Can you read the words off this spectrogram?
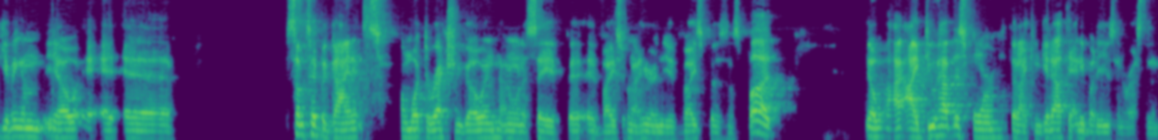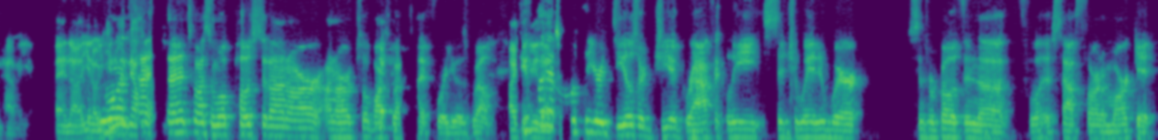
giving them, you know, a, a, some type of guidance on what direction to go in. I don't want to say advice. We're not here in the advice business, but you know, I, I, do have this form that I can get out to anybody who's interested in having it. And uh, you know, you, want to send it to us, and we'll post it on our on our toolbox yeah. website for you as well. I do, do that. Both of your deals are geographically situated, where since we're both in the South Florida market,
